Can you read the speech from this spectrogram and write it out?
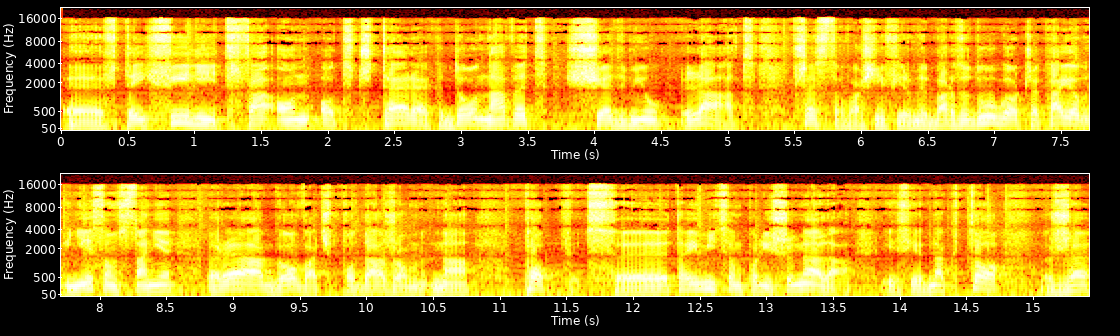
E, w tej chwili chwili trwa on od 4 do nawet 7 lat. Przez to właśnie firmy bardzo długo czekają i nie są w stanie reagować podażom na popyt. E, tajemnicą Poliszynela jest jednak to, że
